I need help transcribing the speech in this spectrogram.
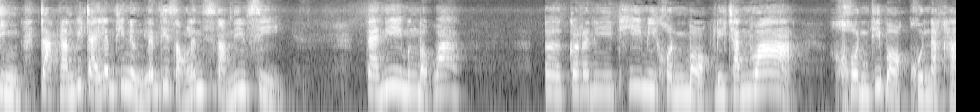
ริง ๆ จากงานวิจัยเล่มที่หนึ่งเล่มที่สองเล่มที่สามเล่มที่สี่แต่นี่มึงบอกว่าเออกรณีที่มีคนบอกดิฉันว่า คนที่บอกคุณน่ะใคร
